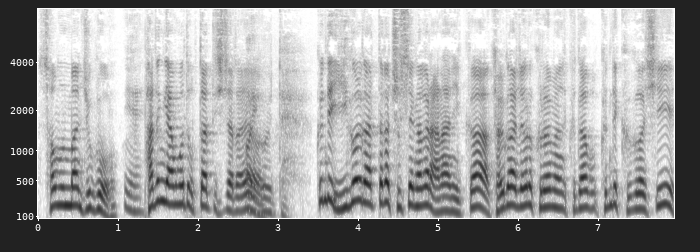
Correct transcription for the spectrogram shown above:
선물만 주고 예. 받은 게 아무것도 없다는 뜻이잖아요. 아이고, 네. 근데 이걸 갖다가 줄 생각을 안 하니까 결과적으로 그러면 그다 근데 그것이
